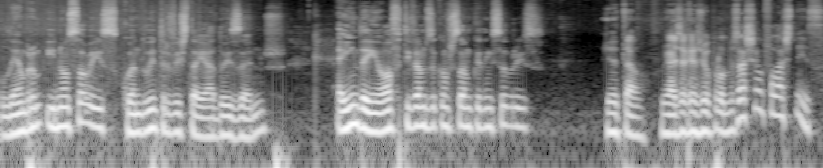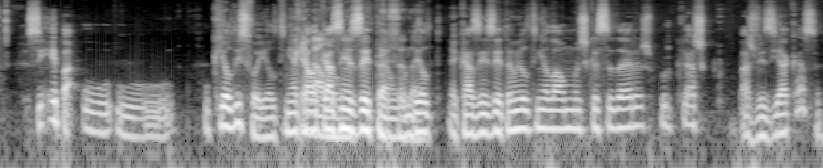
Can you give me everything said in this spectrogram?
Lembro-me, e não só isso, quando o entrevistei há dois anos, ainda em off, tivemos a conversar um bocadinho sobre isso. E então, o gajo arranjou problemas. Acho que não falaste nisso. Sim, epá, o, o, o que ele disse foi: ele tinha aquela casa em azeitão, onde ele, a casa em azeitão, ele tinha lá umas caçadeiras, porque acho que às vezes ia à caça.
